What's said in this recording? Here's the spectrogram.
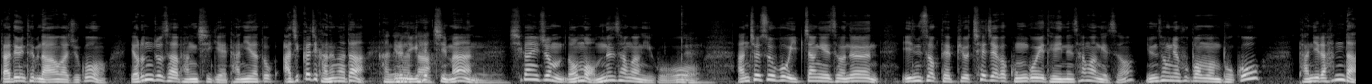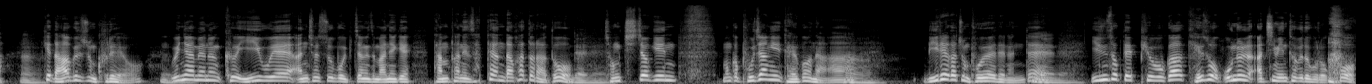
라디오 인터뷰 나와가지고 여론조사 방식의 단일화도 아직까지 가능하다, 가능하다. 이런 얘기 했지만 음. 시간이 좀 너무 없는 상황이고 네. 안철수 후보 입장에서는 인석 대표 체제가 공고히 돼 있는 상황에서 윤석열 후보만 보고 단일화 한다. 네. 이렇게 나오기도 좀 그래요. 음. 왜냐하면은 그 이후에 안철수 후보 입장에서 만약에 단판에서 사퇴한다고 하더라도 네네. 정치적인 뭔가 보장이 되거나 어. 미래가 좀 보여야 되는데 네네. 이준석 대표가 계속 오늘 아침 인터뷰도 그렇고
